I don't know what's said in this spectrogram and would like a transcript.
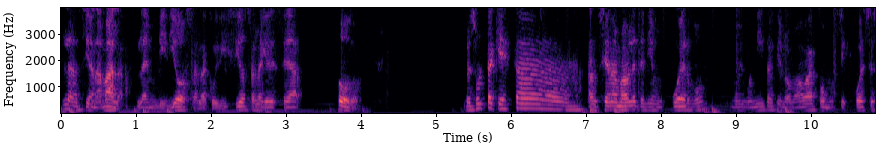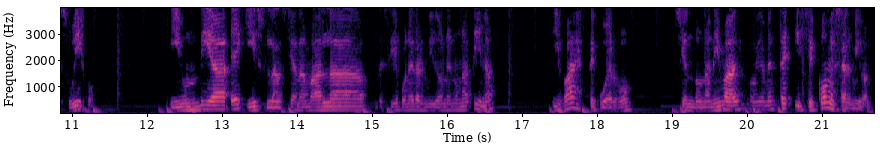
la anciana mala, la envidiosa, la codiciosa, la que desea todo. Resulta que esta anciana amable tenía un cuervo muy bonita que lo amaba como si fuese su hijo. Y un día X, la anciana mala decide poner almidón en una tina y va este cuervo, siendo un animal, obviamente, y se come ese almidón.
